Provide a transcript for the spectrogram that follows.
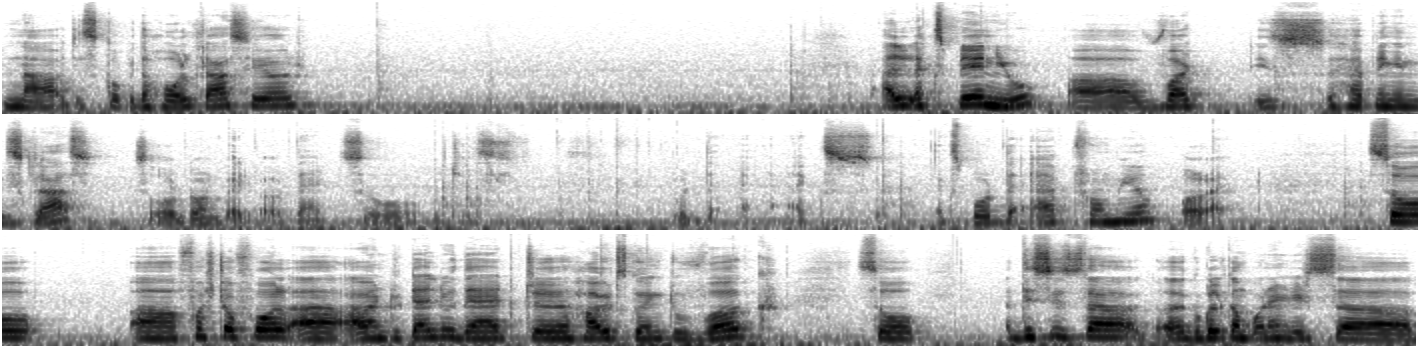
Now just copy the whole class here I'll explain you uh, what is happening in this class. So don't worry about that. So just put the ex export the app from here. All right so uh, first of all uh, I want to tell you that uh, how it's going to work. So this is the uh, Google component. It's a,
